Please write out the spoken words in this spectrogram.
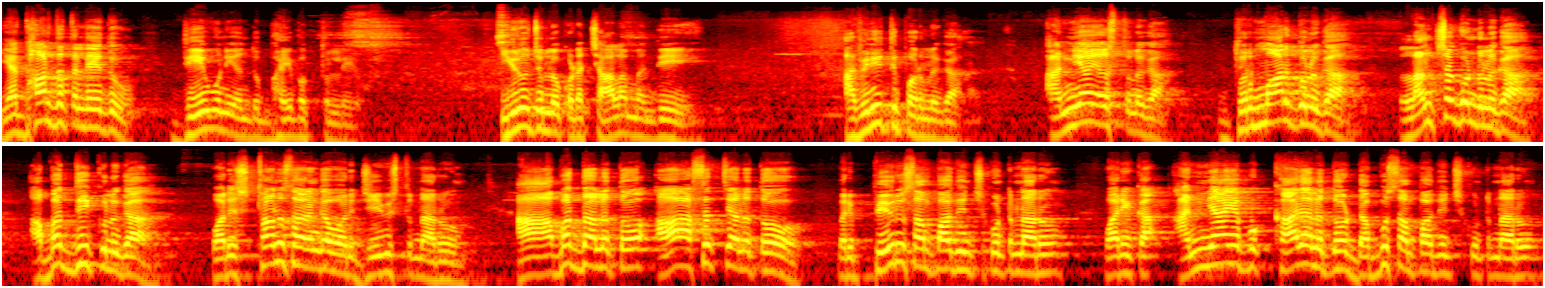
యథార్థత లేదు దేవుని అందు భయభక్తులు లేవు. ఈ రోజుల్లో కూడా చాలామంది అవినీతి పరులుగా అన్యాయస్తులుగా దుర్మార్గులుగా లంచగొండులుగా అబద్ధీకులుగా వారి ఇష్టానుసారంగా వారు జీవిస్తున్నారు. ఆ అబద్ధాలతో ఆ అసత్యాలతో మరి పేరు సంపాదించుకుంటున్నారు. వారి యొక్క అన్యాయపు కార్యాలతో డబ్బు సంపాదించుకుంటున్నారు.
